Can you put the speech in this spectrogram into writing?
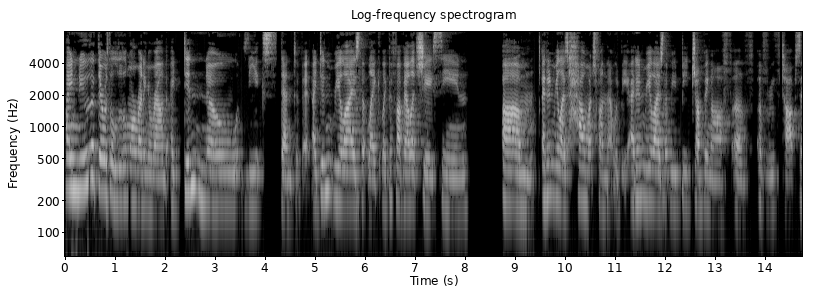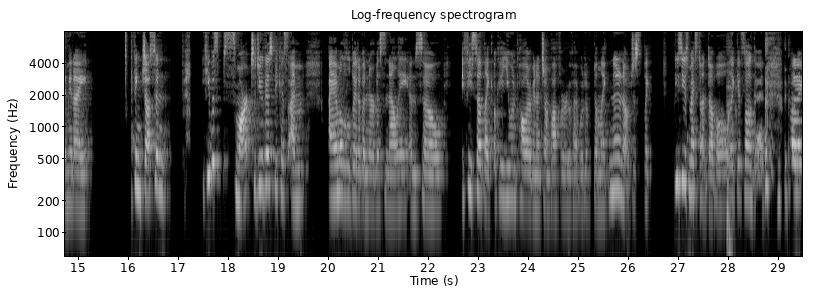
I knew that there was a little more running around. I didn't know the extent of it. I didn't realize that like like the favela chase scene um, I didn't realize how much fun that would be. I didn't realize that we'd be jumping off of of rooftops. I mean, I I think Justin he was smart to do this because I'm I am a little bit of a nervous Nelly, and so if he said like, "Okay, you and Paul are going to jump off a roof," I would have been like, "No, no, no, just like please use my stunt double. Like it's all good. but I,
